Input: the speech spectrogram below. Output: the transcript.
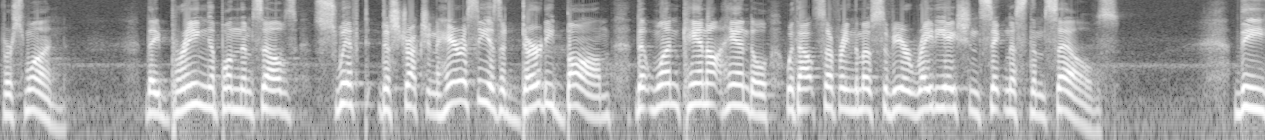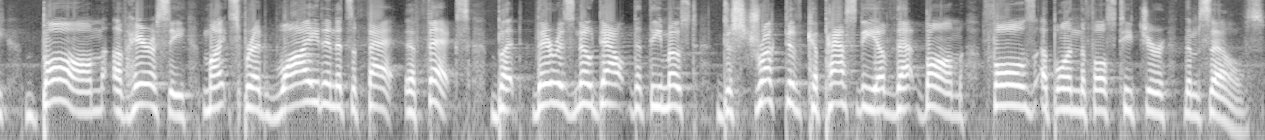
Verse 1 they bring upon themselves swift destruction. Heresy is a dirty bomb that one cannot handle without suffering the most severe radiation sickness themselves. The bomb of heresy might spread wide in its effects, but there is no doubt that the most destructive capacity of that bomb falls upon the false teacher themselves.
